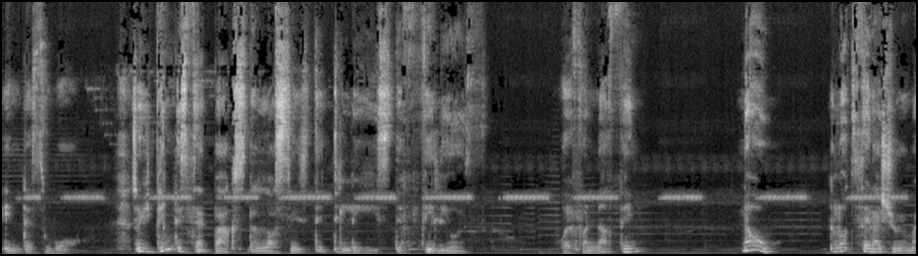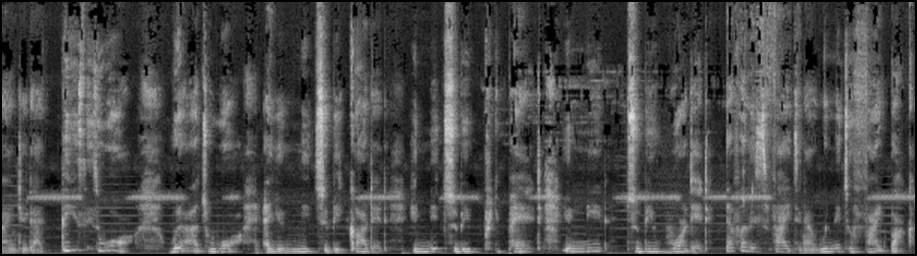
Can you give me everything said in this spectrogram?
in this war. So you think the setbacks, the losses, the delays, the failures were for nothing? No. The Lord said I should remind you that this is war. We're at war and you need to be guarded. You need to be prepared. You need to be worded devil is fighting and we need to fight back.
